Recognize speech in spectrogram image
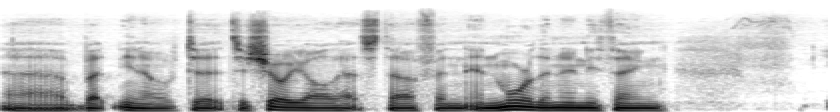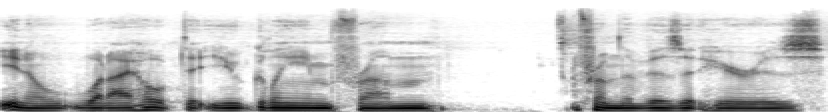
uh, but you know to to show you all that stuff, and and more than anything, you know what I hope that you glean from from the visit here is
